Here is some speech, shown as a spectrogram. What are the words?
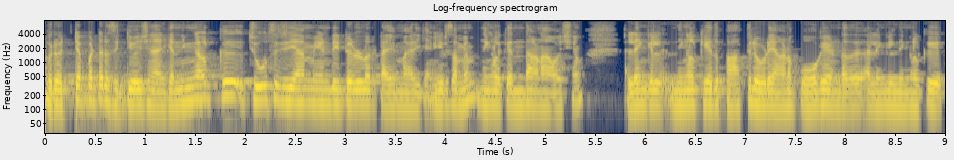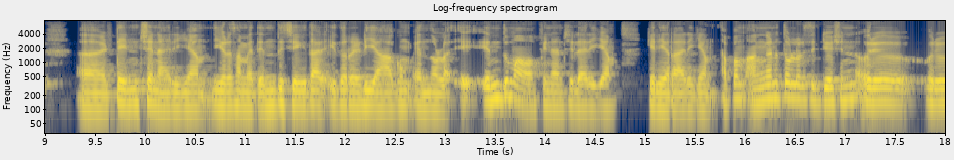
ഒരു ഒറ്റപ്പെട്ട ഒരു സിറ്റുവേഷൻ ആയിരിക്കാം. നിങ്ങൾക്ക് ചൂസ് ചെയ്യാൻ വേണ്ടിയിട്ടുള്ള ഒരു ടൈം ആയിരിക്കാം. ഈ ഒരു സമയം നിങ്ങൾക്ക് എന്താണ് ആവശ്യം? അല്ലെങ്കിൽ നിങ്ങൾക്ക് ഏത് പാത്തിലൂടെയാണ് പോകേണ്ടത്? അല്ലെങ്കിൽ നിങ്ങൾക്ക് ടെൻഷൻ ആയിരിക്കാം. ഈ ഒരു സമയത്ത് എന്ത് ചെയ്താൽ ഇത് റെഡി ആകും എന്നുള്ള എന്തുമാവാം ഫിനാൻഷ്യൽ ആയിരിക്കാം കരിയർ ആയിരിക്കാം. അപ്പം അങ്ങനത്തെ ഉള്ള ഒരു സിറ്റുവേഷൻ ഒരു ഒരു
